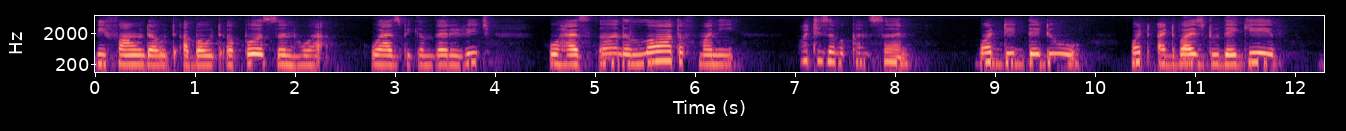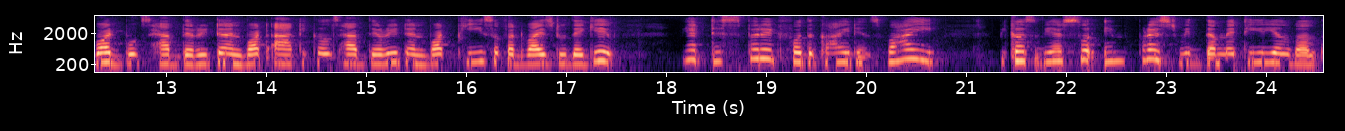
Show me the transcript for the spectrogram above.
we found out about a person who, ha who has become very rich, who has earned a lot of money. What is our concern? What did they do? What advice do they give? What books have they written? What articles have they written? What piece of advice do they give? We are desperate for the guidance. Why? Because we are so impressed with the material wealth.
